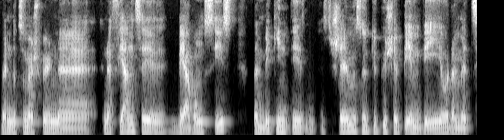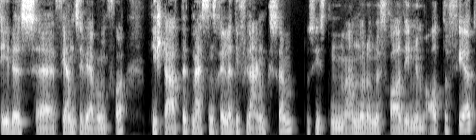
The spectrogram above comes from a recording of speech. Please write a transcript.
Wenn du zum Beispiel eine, eine Fernsehwerbung siehst, dann beginnt die, stellen wir uns eine typische BMW oder Mercedes äh, Fernsehwerbung vor. Die startet meistens relativ langsam. Du siehst einen Mann oder eine Frau, die in einem Auto fährt.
